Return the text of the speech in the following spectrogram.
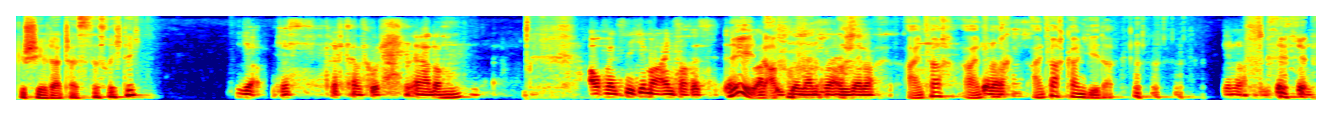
geschildert hast. Ist das richtig? Ja, das trifft ganz gut. Ja, doch. Mhm. Auch wenn es nicht immer einfach ist. Äh, nee, na, ach, einfach, einfach, genau. einfach kann jeder. genau, das stimmt.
